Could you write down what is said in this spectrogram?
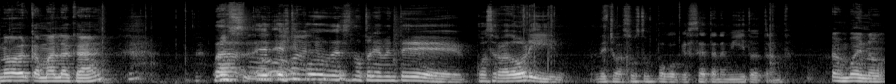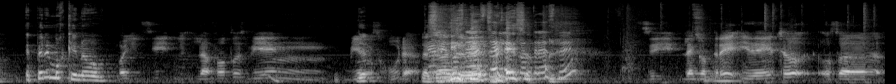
No va a haber Kamala acá. Va- No sé. el, el tipo Bueno. es notoriamente conservador y de hecho asusta un poco que sea tan amiguito de Trump. Bueno, esperemos que no. Oye, sí, la foto es bien, bien Ya- oscura. la ¿La? ¿La Eso. Sí, la encontré y de hecho, o sea,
